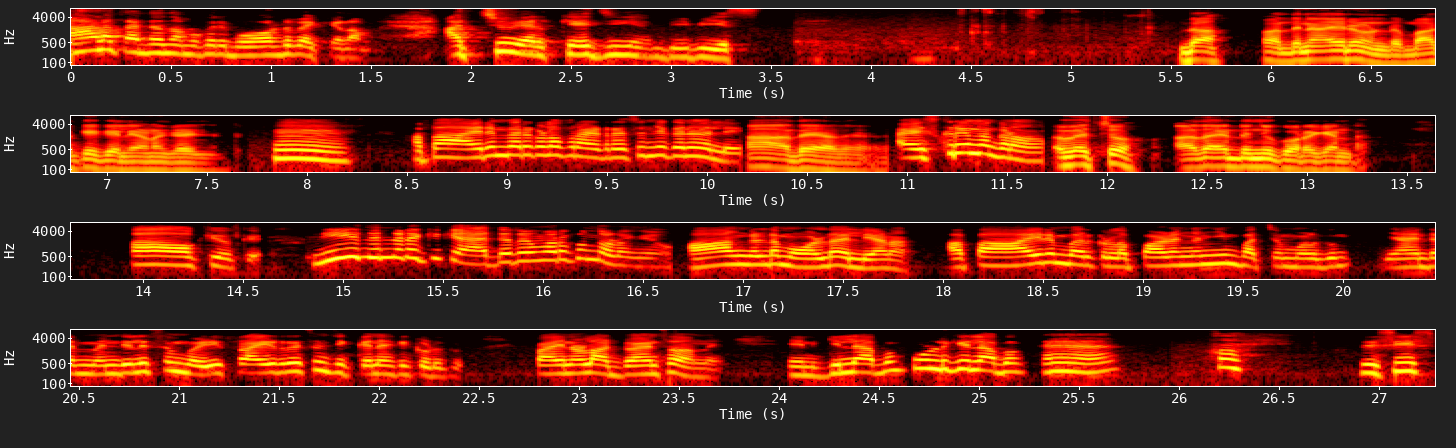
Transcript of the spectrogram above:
നാളെ തന്നെ നമുക്കൊരു ബോർഡ് വെക്കണം. Achu L K G M B B S ഇതാ പതിനായിരം ഉണ്ട്. ബാക്കി കല്യാണം കഴിഞ്ഞിട്ട്. അപ്പൊ ആയിരം പേർക്കുള്ള ഫ്രൈഡ് റൈസും ചിക്കനും അല്ലേ? ആ അതെ അതെ. ഐസ്ക്രീം വെക്കണോ? വെച്ചോ. അതായിട്ട് ഇനി കുറയ്ക്കണ്ട. ആ ഓക്കെ ഓക്കെ നീ ഇതിന്റെ ഇടയ്ക്ക് കാറ്ററിംഗ് വർക്കും തുടങ്ങിയോ? ആ അങ്ങളുടെ മോളുടെ കല്യാണ. അപ്പൊ ആയിരം പേർക്കുള്ള പഴങ്ങഞ്ഞിയും പച്ചമുളകും ഞാൻ എന്റെ മെന്റലിസം വഴി ഫ്രൈഡ് റൈസും ചിക്കൻ ആക്കി കൊടുക്കും. അപ്പൊ അതിനുള്ള അഡ്വാൻസ് തന്നെ എനിക്ക് ലാഭം പുള്ളിക്ക് ലാഭം. ദിസ് ഈസ്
